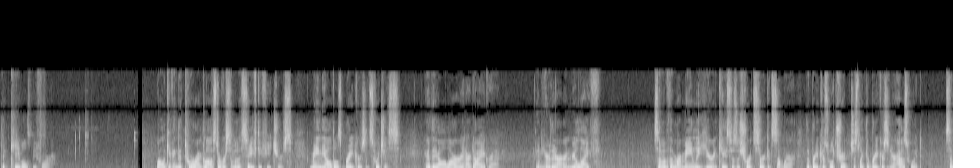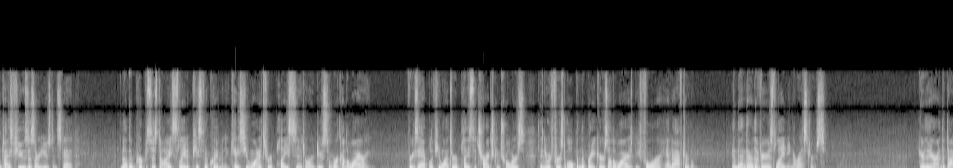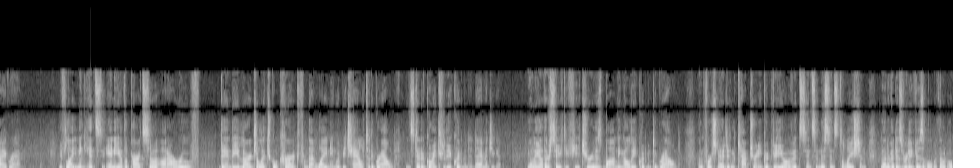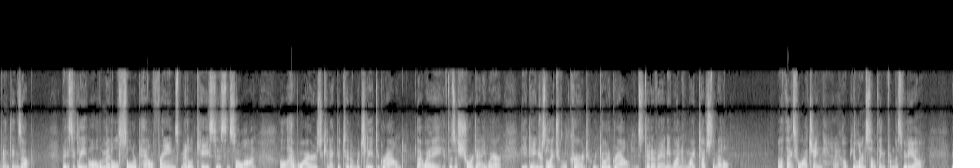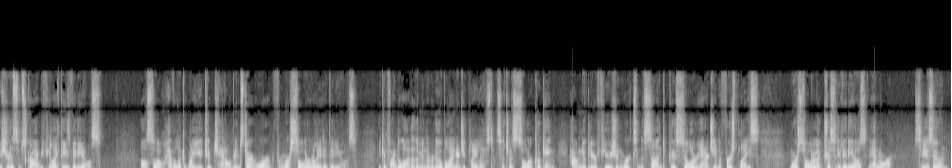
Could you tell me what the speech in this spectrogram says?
thick cables before. While giving the tour I glossed over some of the safety features, mainly all those breakers and switches. Here they all are in our diagram, and here they are in real life. Some of them are mainly here in case there's a short circuit somewhere. The breakers will trip just like the breakers in your house would. Sometimes fuses are used instead. Another purpose is to isolate a piece of equipment in case you wanted to replace it or do some work on the wiring. For example, if you want to replace the charge controllers, then you would first open the breakers on the wires before and after them. And then there are the various lightning arresters. Here they are in the diagram. If lightning hits any of the parts uh, on our roof, then the large electrical current from that lightning would be channeled to the ground instead of going through the equipment and damaging it. The only other safety feature is bonding all the equipment to ground. Unfortunately, I didn't capture any good video of it since in this installation none of it is really visible without opening things up. Basically, all the metal solar panel frames, metal cases, and so on all have wires connected to them which lead to ground. That way, if there's a short anywhere, the dangerous electrical current would go to ground instead of anyone who might touch the metal. Well, thanks for watching. I hope you learned something from this video. Be sure to subscribe if you like these videos. Also, have a look at my YouTube channel, Rimstar.org, for more solar related videos. You can find a lot of them in the renewable energy playlist, such as solar cooking, how nuclear fusion works in the sun to produce solar energy in the first place, more solar electricity videos, and more. See you soon.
